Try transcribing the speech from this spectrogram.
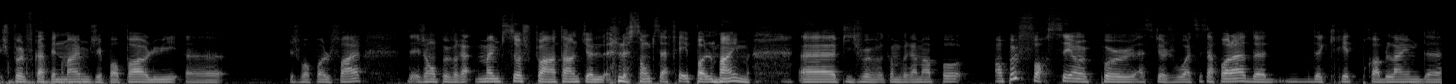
je peux le frapper de même, j'ai pas peur, lui, je vais pas le faire. Déjà, on peut même ça, je peux entendre que le, son que ça fait est pas le même. Puis je veux comme vraiment pas. On peut forcer un peu à ce que je vois. sais ça n'a pas l'air de, créer de problème de,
